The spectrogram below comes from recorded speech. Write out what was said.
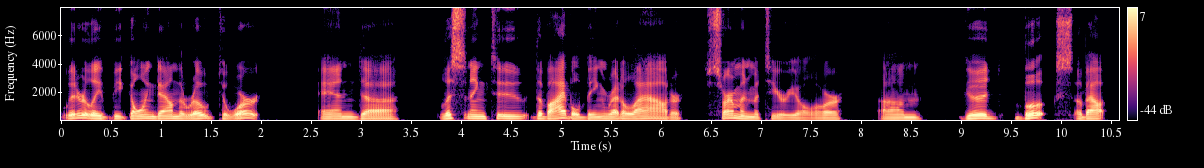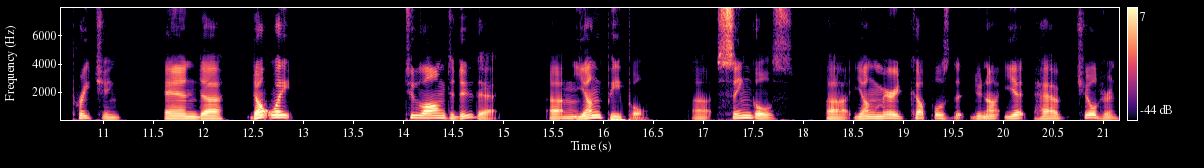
literally be going down the road to work and uh, listening to the Bible being read aloud or sermon material or um, good books about preaching. And uh, don't wait too long to do that. Uh, Mm. Young people, uh, singles, uh, young married couples that do not yet have children.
